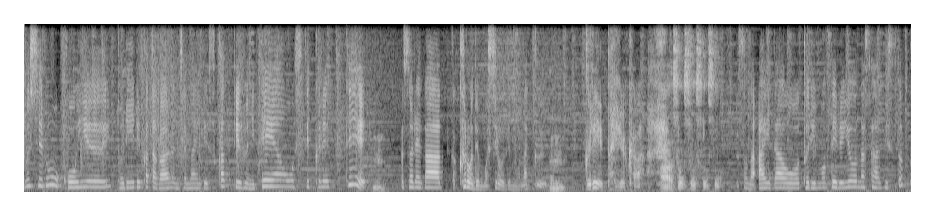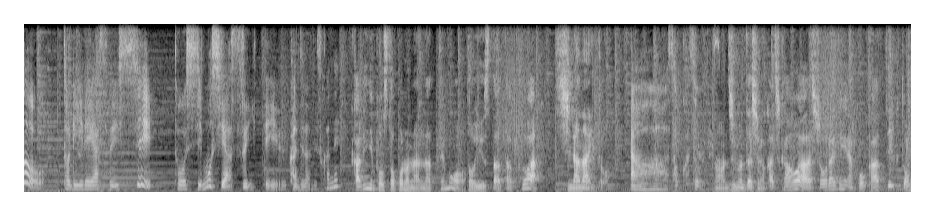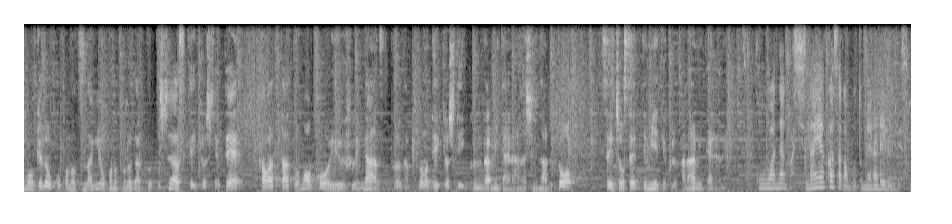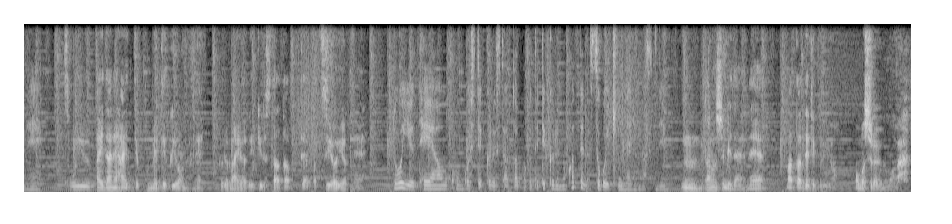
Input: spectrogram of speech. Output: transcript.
むしろこういう取り入れ方があるんじゃないですかっていうふうに提案をしてくれてうん。それが黒でも白でもなくうん。グレーというかああ、そうそうそうそう。その間を取り持てるようなサービスだと取り入れやすいし投資もしやすいっていう感じなんですかね。仮にポストコロナになっても、そういうスタートアップは死なないと。ああそっかそうです。うん自分たちの価値観は将来的にはこう変わっていくと思うけどここのつなぎをこのプロダクトとしては提供してて変わった後もこういう風なプロダクトの提供していくんだみたいな話になると成長性って見えてくるかなみたいなねそこはなんかしなやかさが求められるんですね。そういう間に入って埋めていくようなね振る舞いができるスタートアップってやっぱ強いよねどういう提案を今後してくるスタートアップが出てくるのかっていうのはすごい気になりますね。うん楽しみだよねまた出てくるよ面白いものが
